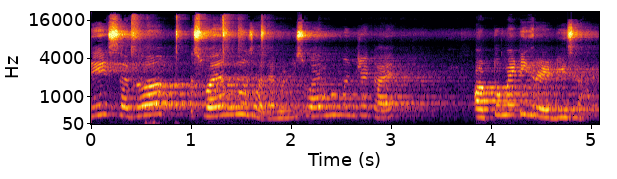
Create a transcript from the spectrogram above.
ते सगळं स्वयंभू झालं आहे म्हणजे स्वयंभू म्हणजे काय? ऑटोमॅटिक रेडी झालं आहे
